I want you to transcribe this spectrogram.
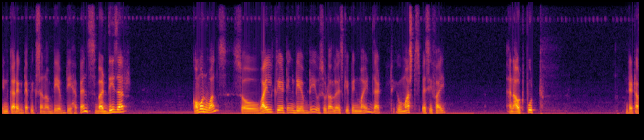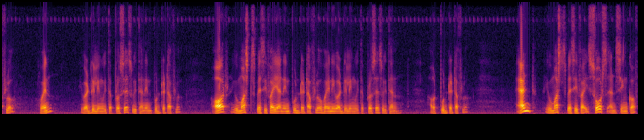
incorrect depiction of DFD happens, but these are common ones. So, while creating DFD you should always keep in mind that you must specify an output data flow when you are dealing with a process with an input data flow or you must specify an input data flow when you are dealing with a process with an output data flow and you must specify source and sink of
